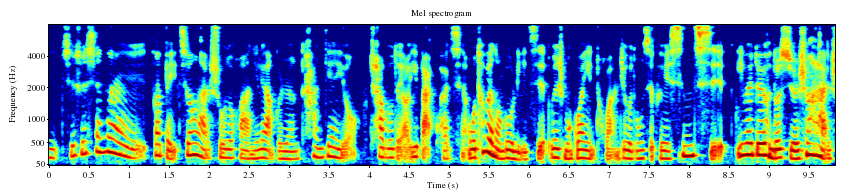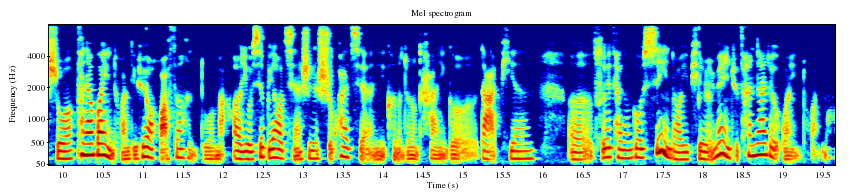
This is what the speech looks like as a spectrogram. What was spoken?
你其实现在在北京来说的话，你两个人看电影差不多得要一百块钱。我特别能够理解为什么观影团这个东西可以兴起，因为对于很多学生来说，参加观影团的确要划算很多嘛。呃，有些不要钱，甚至十块钱，你可能就能看一个大片，呃，所以才能够吸引到一批人愿意去参加这个观影团嘛。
